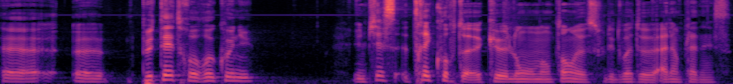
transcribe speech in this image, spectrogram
peut être reconnu. Une pièce très courte que l'on entend euh, sous les doigts de Alain Planès.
